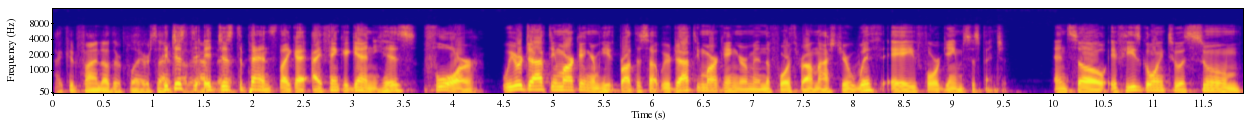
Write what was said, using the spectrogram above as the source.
I could find other players. I'd it just have it just there. depends. Like I, I think again, his floor. We were drafting Mark Ingram. Heath brought this up. We were drafting Mark Ingram in the fourth round last year with a four game suspension. And so if he's going to assume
